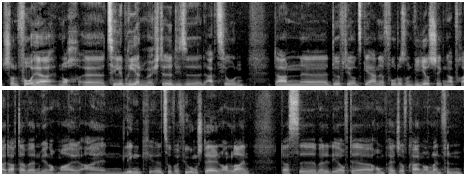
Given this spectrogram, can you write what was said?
schon vorher noch äh, zelebrieren möchte, diese Aktion, dann äh, dürft ihr uns gerne Fotos und Videos schicken ab Freitag. Da werden wir nochmal einen Link äh, zur Verfügung stellen online. Das äh, werdet ihr auf der Homepage auf KN Online finden.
